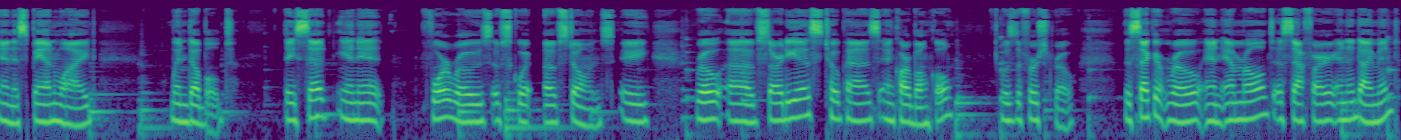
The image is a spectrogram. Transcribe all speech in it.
and a span wide when doubled. They set in it four rows of, squ- of stones. A row of sardius, topaz, and carbuncle was the first row. The second row, an emerald, a sapphire, and a diamond.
